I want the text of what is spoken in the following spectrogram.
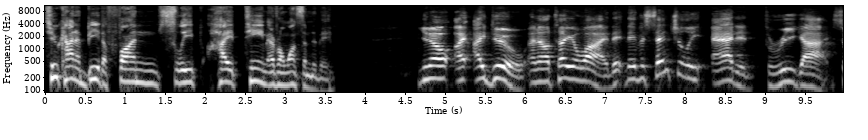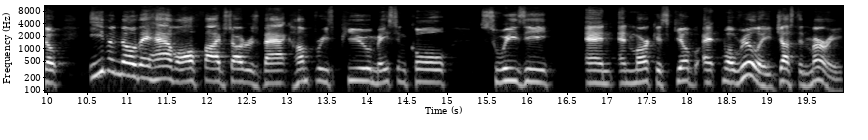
to kind of be the fun, sleep, hype team everyone wants them to be? You know, I, I do, and I'll tell you why. They, they've essentially added three guys. So even though they have all five starters back Humphries, Pugh, Mason Cole, Sweezy, and and Marcus Gilbert. Well, really Justin Murray.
